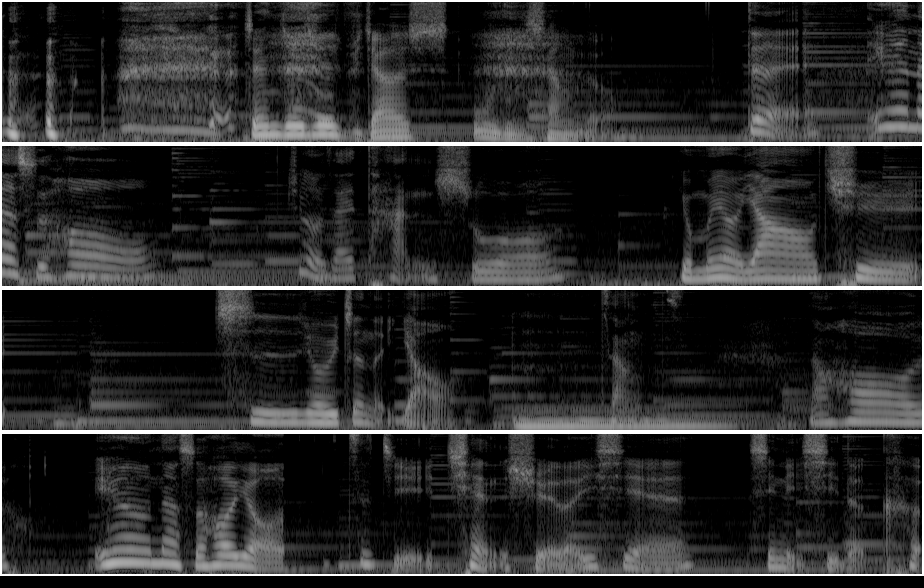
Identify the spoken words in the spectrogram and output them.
针灸就是比较物理上的哦。对，因为那时候就有在谈说有没有要去吃忧郁症的药嗯，这样子，然后因为那时候有自己浅学了一些心理系的课，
